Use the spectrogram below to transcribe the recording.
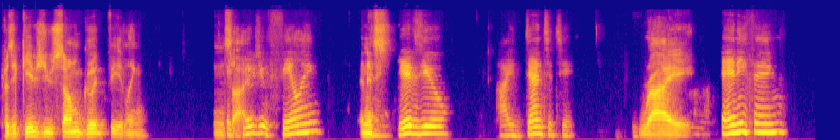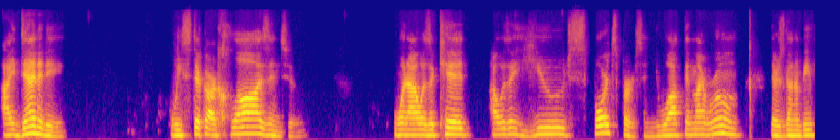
Because it gives you some good feeling it inside. gives you feeling and and it's it gives you identity. Right. anything identity we stick our claws into. When i was a kid i was a huge sports person. You walked in my room there's going to be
